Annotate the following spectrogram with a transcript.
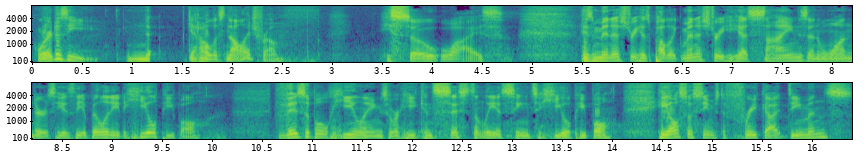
Where does he get all this knowledge from? He's so wise. His ministry, his public ministry, he has signs and wonders. He has the ability to heal people. Visible healings where he consistently is seen to heal people. He also seems to freak out demons.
